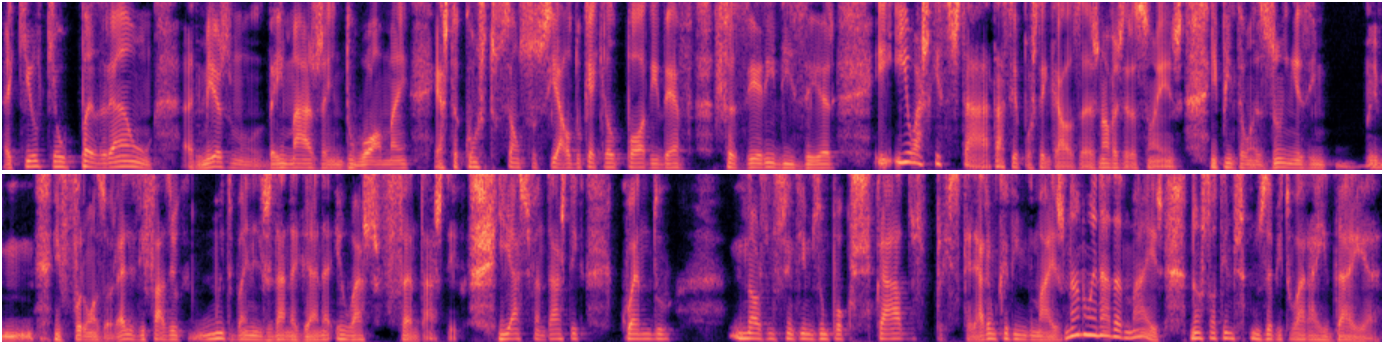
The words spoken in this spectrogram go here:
aquilo que é o padrão ah, mesmo da imagem do homem, esta construção social do que é que ele pode e deve fazer e dizer e, e, eu acho que isso está, está a ser posto em causa. As novas gerações e pintam as unhas e, e, e furam as orelhas e fazem o que muito bem lhes dá na gana. Eu acho fantástico. E acho fantástico quando nós nos sentimos um pouco chocados, porque se calhar é um bocadinho demais. Não, não é nada demais. Nós só temos que nos habituar à ideia.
